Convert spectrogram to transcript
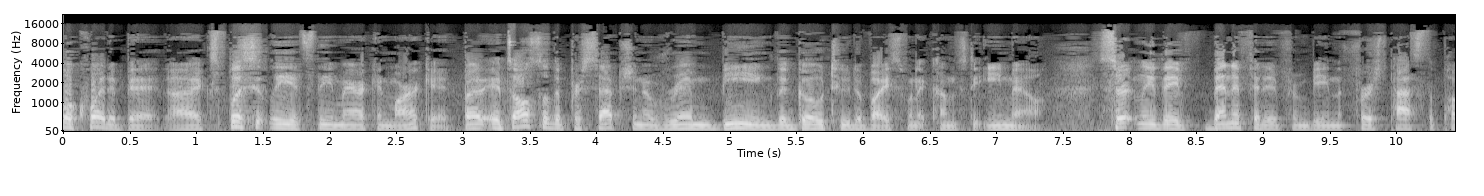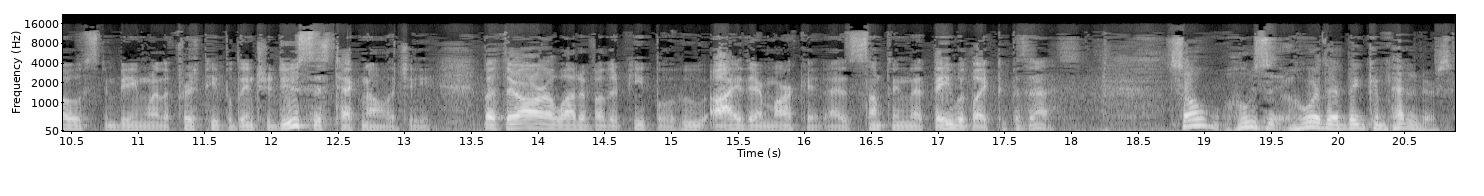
Well, quite a bit. Uh, explicitly, it's the American market, but it's also the perception of RIM being the go-to device when it comes to email. Certainly, they've benefited from being the first past the post and being one of the first people to introduce this technology, but there are a lot of other people who eye their market as something that they would like to possess. So, who's, who are their big competitors?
